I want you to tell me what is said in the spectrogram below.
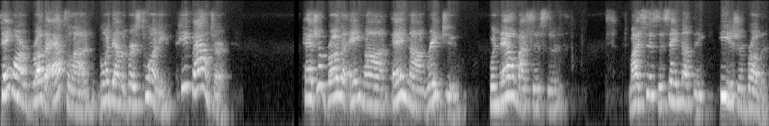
Tamar's brother Absalom, going down to verse 20, he found her. Has your brother Amnon, Amnon raped you? For now, my sister, my sister, say nothing. He is your brother.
